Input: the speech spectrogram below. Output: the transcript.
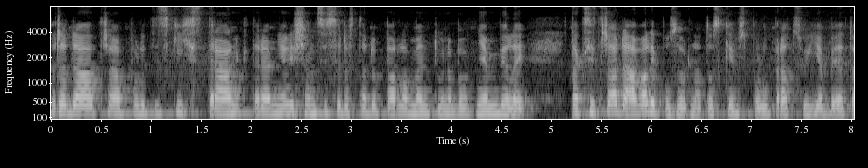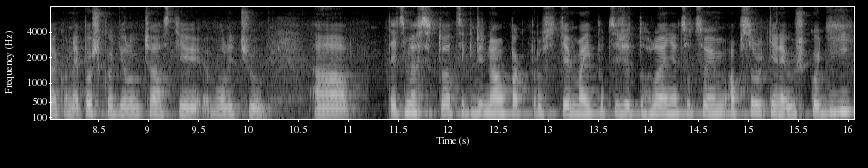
řada třeba politických stran, které měly šanci se dostat do parlamentu nebo v něm byly, tak si třeba dávali pozor na to, s kým spolupracují, aby je to jako nepoškodilo části voličů. A teď jsme v situaci, kdy naopak prostě mají pocit, že tohle je něco, co jim absolutně neuškodí,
